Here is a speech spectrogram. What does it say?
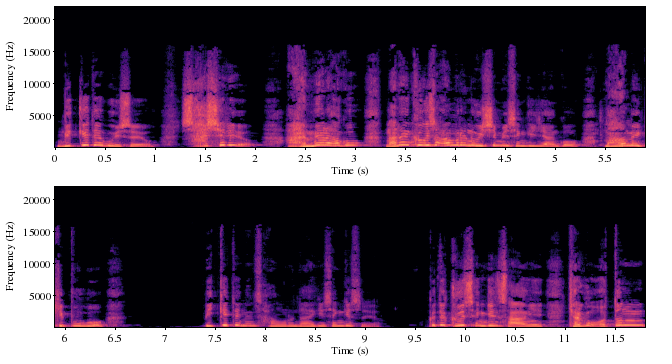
믿게 되고 있어요. 사실이에요. 아멘하고 나는 거기서 아무런 의심이 생기지 않고 마음에 기쁘고 믿게 되는 상황으로 나에게 생겼어요. 근데 그 생긴 상황이 결국 어떤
